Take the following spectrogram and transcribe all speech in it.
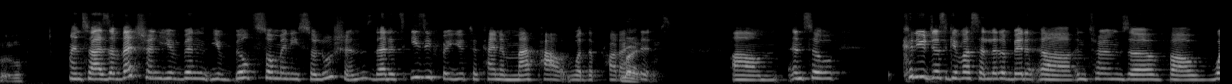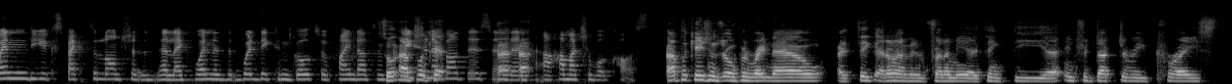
and so as a veteran you've been you've built so many solutions that it's easy for you to kind of map out what the product right. is um, and so can you just give us a little bit uh, in terms of uh, when do you expect to launch uh, like when is it, where they can go to find out information so about this and then uh, how much it will cost? Applications are open right now. I think i don't have it in front of me. I think the uh, introductory price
